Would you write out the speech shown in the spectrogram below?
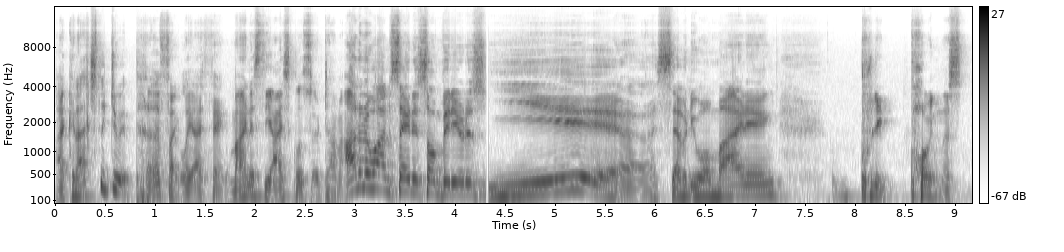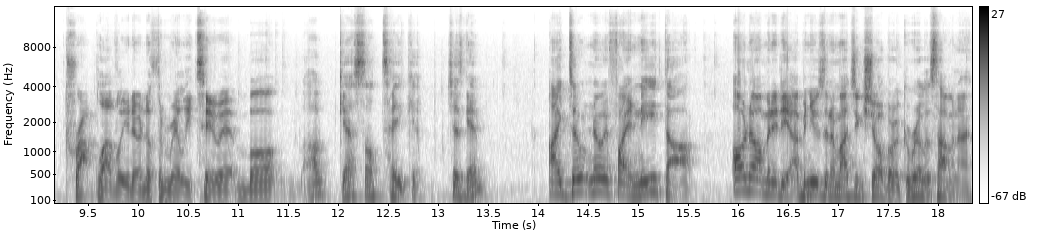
I could actually do it perfectly, I think. Minus the ice gloves, so damn it. I don't know why I'm saying this on video, just, yeah, 71 mining. Pretty pointless crap level, you know, nothing really to it, but I guess I'll take it. Cheers, game. I don't know if I need that. Oh no, I'm an idiot. I've been using a magic short bow at Gorillas, haven't I?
